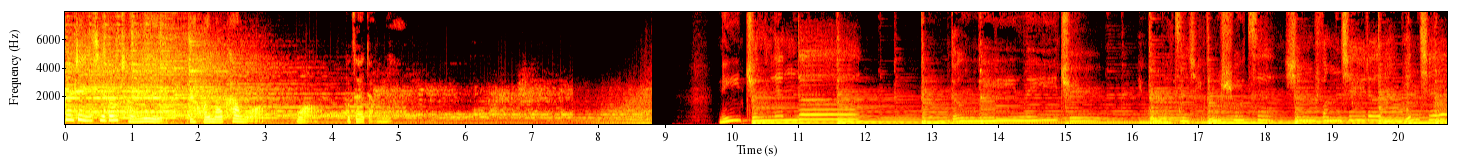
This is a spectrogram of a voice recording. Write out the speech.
愿这一切都成立。你回眸看我，我不再等你。你眷恋的都已离去，你问过自己无数次想放弃的，眼前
